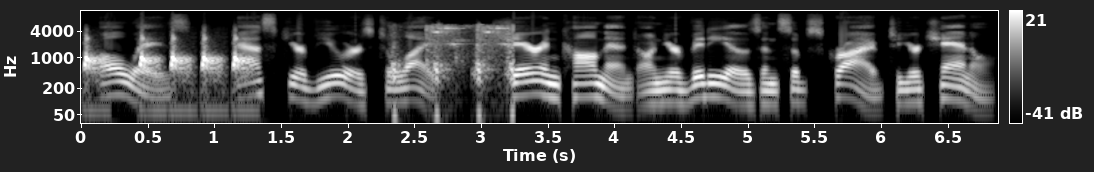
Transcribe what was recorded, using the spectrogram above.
Always, ask your viewers to like, share and comment on your videos and subscribe to your channel.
